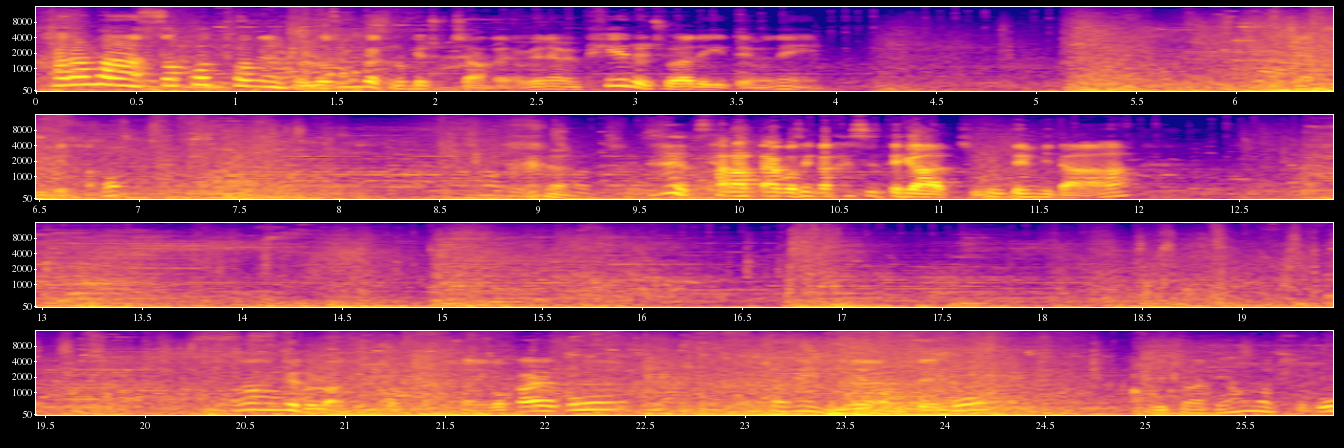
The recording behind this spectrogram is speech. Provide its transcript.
카르마 서포터는 별로 성배 그렇게 좋지 않아요. 왜냐면 피해를 줘야 되기 때문에. 그냥 죽겠다. 어? 살았다고 생각했을 때가 죽을 때입니다. 하나 성게 별로 안 좋죠. 우선 이거 깔고 천천히 미니언 없애고 팀한테 향로 주고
